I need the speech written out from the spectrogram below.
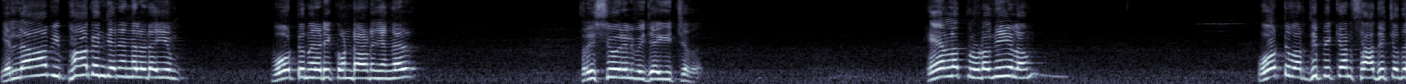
എല്ലാ വിഭാഗം ജനങ്ങളുടെയും വോട്ട് നേടിക്കൊണ്ടാണ് ഞങ്ങൾ തൃശ്ശൂരിൽ വിജയിച്ചത്. കേരളത്തിലുടനീളം വോട്ട് വർദ്ധിപ്പിക്കാൻ സാധിച്ചത്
